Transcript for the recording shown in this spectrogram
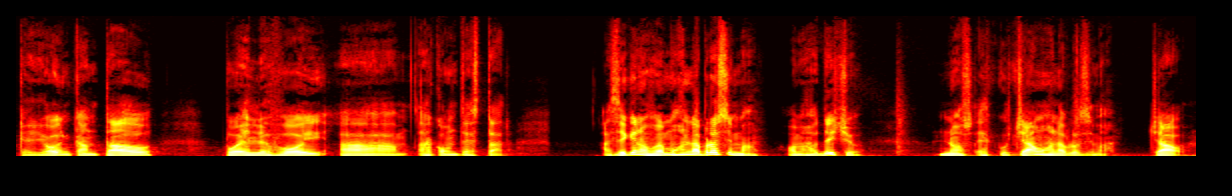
que yo encantado pues les voy a, a contestar. Así que nos vemos en la próxima, o mejor dicho, nos escuchamos en la próxima. Chao.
